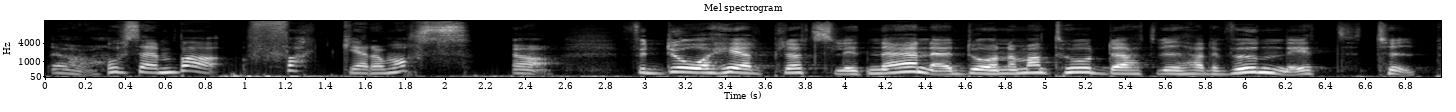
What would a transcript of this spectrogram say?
Ja. Och sen bara fuckar de oss. Ja, för då helt plötsligt, nej nej, då när man trodde att vi hade vunnit, typ.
